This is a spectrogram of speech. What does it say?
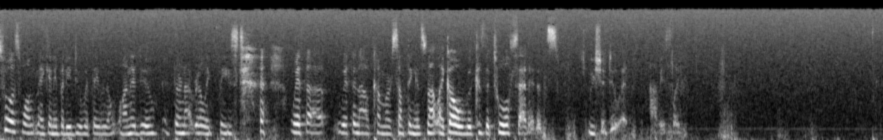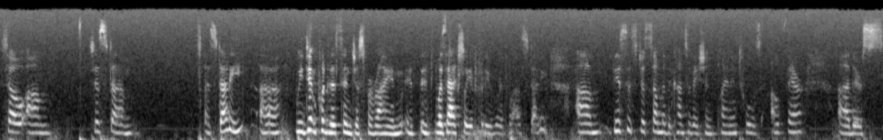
tools won't make anybody do what they don't want to do if they're not really pleased with a, with an outcome or something. It's not like oh because the tool said it. It's we should do it, obviously. So um, just um, a study. Uh, we didn't put this in just for Ryan. It, it was actually a pretty worthwhile study. Um, this is just some of the conservation planning tools out there. Uh, there's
